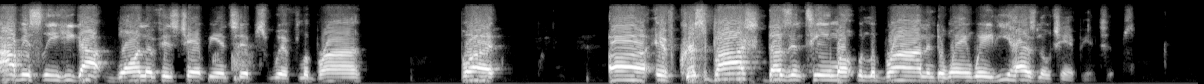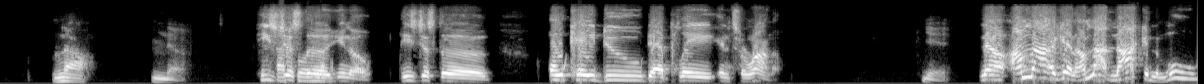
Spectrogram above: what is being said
obviously he got one of his championships with LeBron. But uh, if Chris Bosh doesn't team up with LeBron and Dwyane Wade, he has no championships. No. no. He's just Absolutely a, not. you know, he's just a okay dude that played in Toronto. Yeah. Now, I'm not again, I'm not knocking the move.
